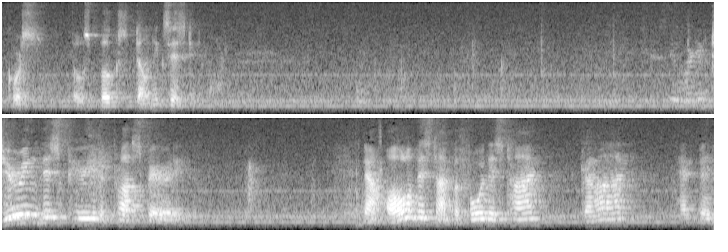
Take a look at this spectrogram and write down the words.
Of course, those books don't exist anymore. During this period of prosperity, now all of this time, before this time, God had been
